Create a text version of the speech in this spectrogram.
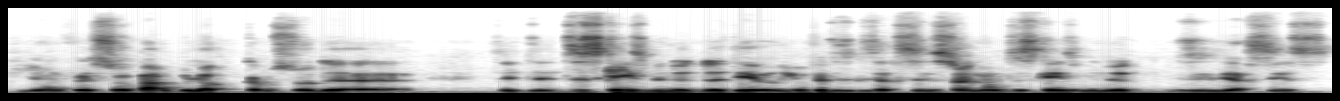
Puis on fait ça par bloc comme ça de, 10-15 minutes de théorie, on fait des exercices, un autre 10-15 minutes des exercices.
